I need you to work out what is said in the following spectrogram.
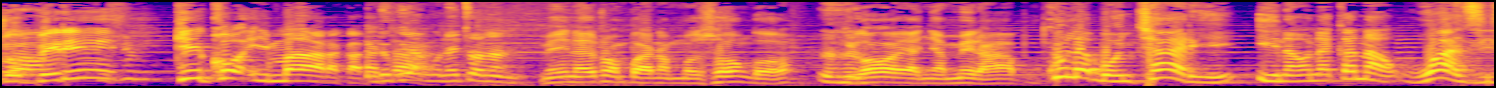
Jubilee kiko imara ndugu yangu unaitwa nani? Mimi naitwa bwana mosongo ngoo ya nyamira hapo. Kule bonchari inaonekana wazi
